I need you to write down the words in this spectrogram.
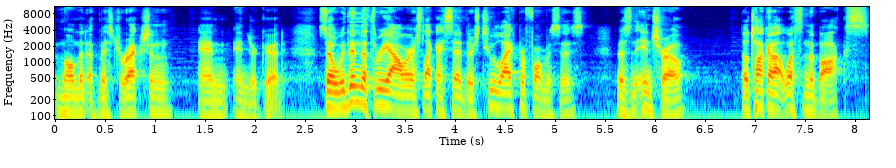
moment of misdirection, and, and you're good. So within the three hours, like I said, there's two live performances. There's an intro. They'll talk about what's in the box.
